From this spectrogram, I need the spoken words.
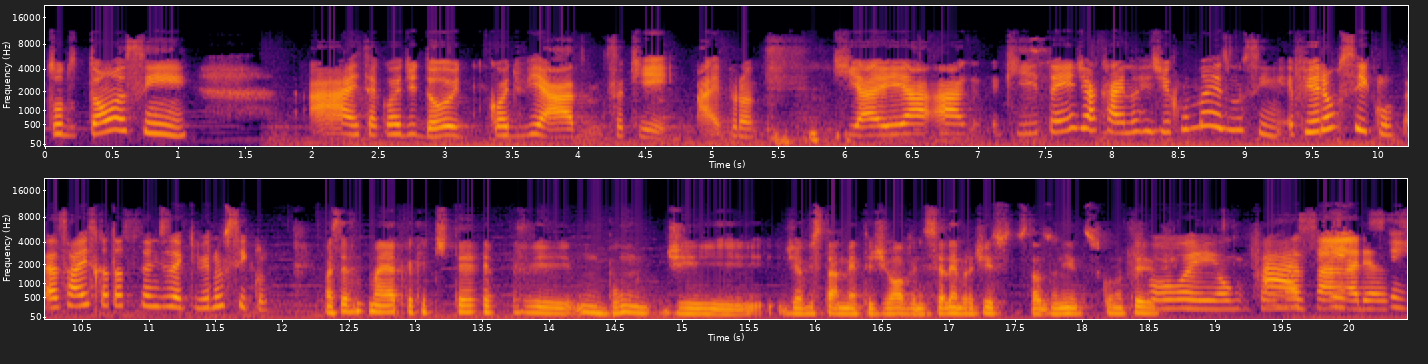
tudo tão assim. Ah, isso é cor de doido, cor de viado, isso aqui. Aí pronto. que aí a, a- que tende a cair no ridículo mesmo, assim. Vira um ciclo. É só isso que eu tô tentando dizer, que vira um ciclo. Mas teve uma época que teve um boom de, de avistamento de OVNI. Você lembra disso nos Estados Unidos? Quando teve? Foi, foi Ah, umas sim, áreas. sim,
